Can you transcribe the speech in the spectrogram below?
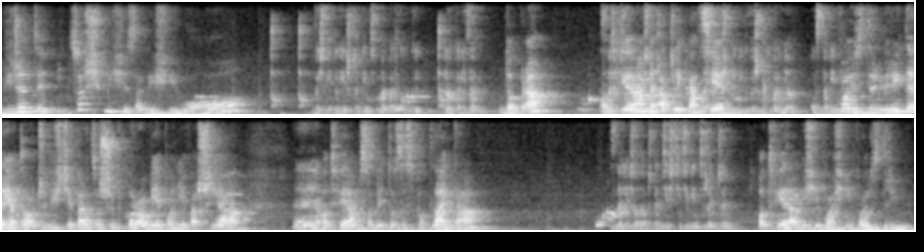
widgety i coś mi się zawiesiło. Wyświetl jeszcze 5 mapek Google. Lokalizacja. Dobra. Otwieramy aplikację. Voice Dream Reader. Ja to oczywiście bardzo szybko robię, ponieważ ja y, otwieram sobie to ze Spotlighta. Znaleziono 49 rzeczy. Otwiera mi się właśnie Voice Dream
